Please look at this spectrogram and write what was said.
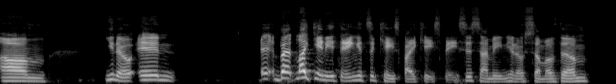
Um, you know, and eh, but like anything, it's a case by case basis. I mean, you know, some of them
